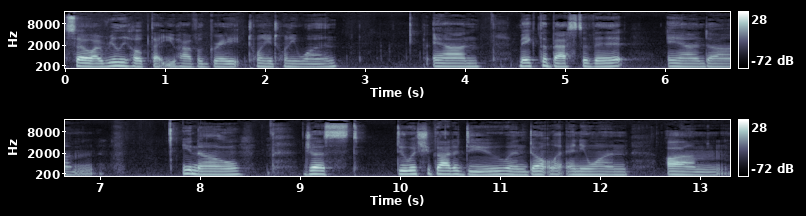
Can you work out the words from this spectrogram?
So I really hope that you have a great 2021 and make the best of it and um, you know just do what you got to do and don't let anyone um,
